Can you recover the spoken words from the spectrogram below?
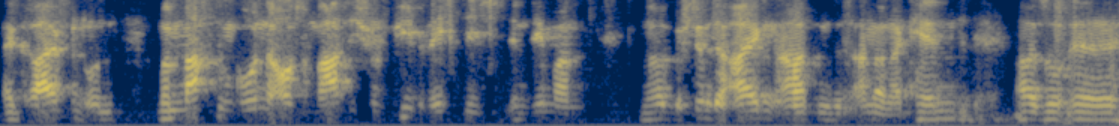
ergreifen. Und man macht im Grunde automatisch schon viel richtig, indem man ne, bestimmte Eigenarten des anderen erkennt. Also äh,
